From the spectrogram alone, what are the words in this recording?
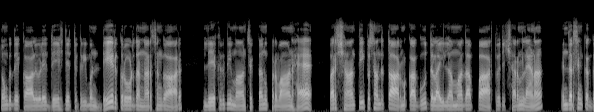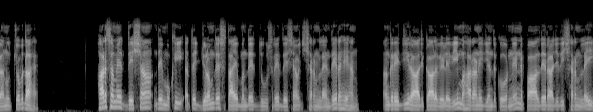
ਤੁੰਗ ਦੇ ਕਾਲ ਵੇਲੇ ਦੇਸ਼ ਦੇ ਤਕਰੀਬਨ 1.5 ਕਰੋੜ ਦਾ ਨਰਸੰਹਾਰ ਲੇਖਕ ਦੀ ਮਾਨਸਿਕਤਾ ਨੂੰ ਪ੍ਰਵਾਨ ਹੈ, ਪਰ ਸ਼ਾਂਤੀ ਪਸੰਦ ਧਾਰਮਿਕ ਆਗੂ ਦਲਾਈ ਲਾਮਾ ਦਾ ਭਾਰਤ ਵਿੱਚ ਸ਼ਰਨ ਲੈਣਾ ਇੰਦਰ ਸਿੰਘ ਘੱਗਾ ਨੂੰ ਚੁਭਦਾ ਹੈ। ਹਰ ਸਮੇਂ ਦੇਸ਼ਾਂ ਦੇ ਮੁਖੀ ਅਤੇ ਜ਼ੁਲਮ ਦੇ ਸਤਾਏ ਬੰਦੇ ਦੂਸਰੇ ਦੇਸ਼ਾਂ ਵਿੱਚ ਸ਼ਰਨ ਲੈਂਦੇ ਰਹੇ ਹਨ। ਅੰਗਰੇਜ਼ੀ ਰਾਜ ਕਾਲ ਵੇਲੇ ਵੀ ਮਹਾਰਾਣੀ ਜਿੰਦ ਕੌਰ ਨੇ ਨੇਪਾਲ ਦੇ ਰਾਜੇ ਦੀ ਸ਼ਰਨ ਲਈ।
